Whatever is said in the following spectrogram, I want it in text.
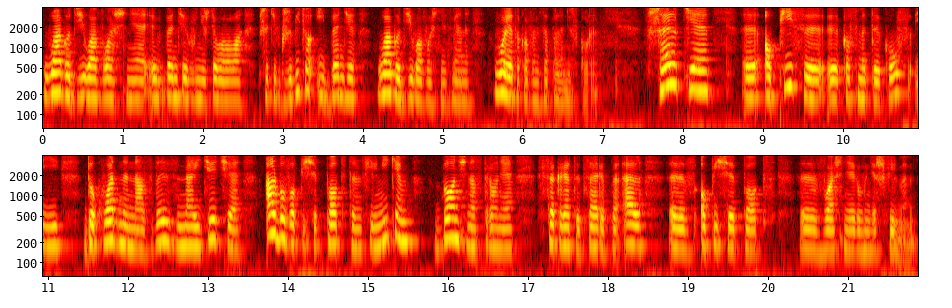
łagodziła właśnie, y, będzie również działała przeciwgrzybiczo i będzie łagodziła właśnie zmiany w łojotokowym zapaleniu skóry. Wszelkie y, opisy y, kosmetyków i dokładne nazwy znajdziecie albo w opisie pod tym filmikiem, bądź na stronie sekretycery.pl w opisie pod właśnie również filmem.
